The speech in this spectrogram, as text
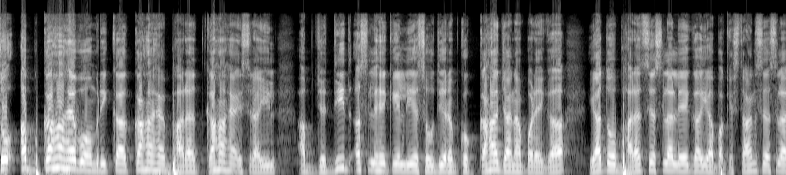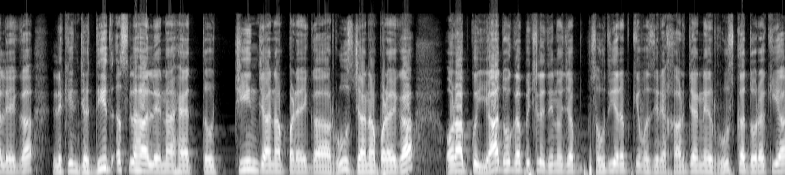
तो अब कहाँ है वो अमेरिका? कहाँ है भारत? कहाँ है इसराइल? अब जदीद असलहे के लिए सऊदी अरब को कहाँ जाना पड़ेगा? या तो भारत से असला लेगा या पाकिस्तान से असला लेगा, लेकिन जदीद असलहा लेना है तो चीन जाना पड़ेगा, रूस जाना पड़ेगा। और आपको याद होगा, पिछले दिनों जब सऊदी अरब के वज़ीर खारजा ने रूस का दौरा किया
